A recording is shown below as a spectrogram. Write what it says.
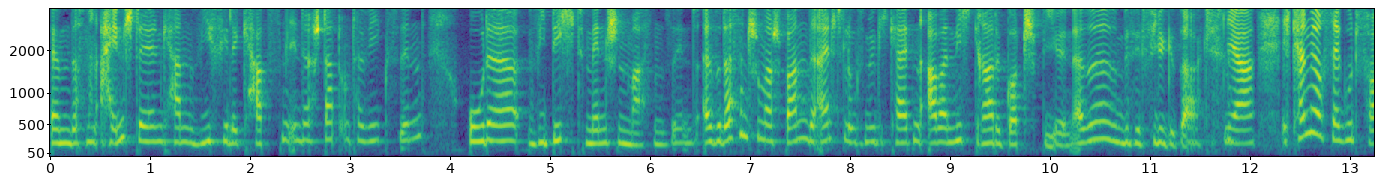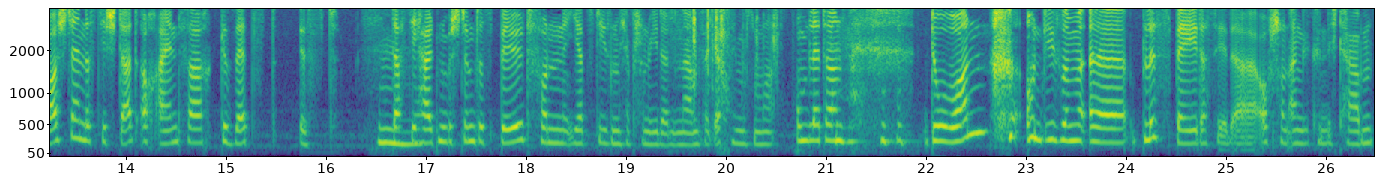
ähm, dass man einstellen kann, wie viele Katzen in der Stadt unterwegs sind oder wie dicht Menschenmassen sind. Also das sind schon mal spannende Einstellungsmöglichkeiten, aber nicht gerade Gott spielen. Also das ist ein bisschen viel gesagt. Ja, ich kann mir auch sehr gut vorstellen, dass die Stadt auch einfach gesetzt ist hm. dass sie halt ein bestimmtes Bild von jetzt diesem, ich habe schon wieder den Namen vergessen, ich muss mal umblättern, Doron und diesem äh, Bliss Bay, das sie da auch schon angekündigt haben, hm.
